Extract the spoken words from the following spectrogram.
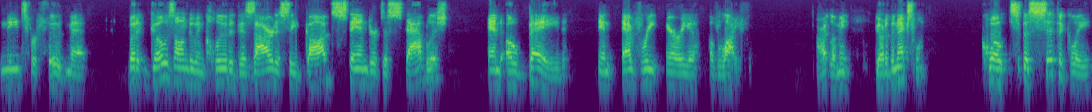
needs for food met but it goes on to include a desire to see God's standards established and obeyed in every area of life. All right, let me go to the next one. Quote, specifically,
